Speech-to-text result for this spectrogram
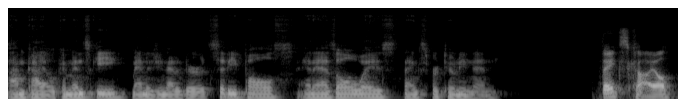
I'm Kyle Kaminsky, managing editor at City Pulse, and as always, thanks for tuning in. Thanks, Kyle.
